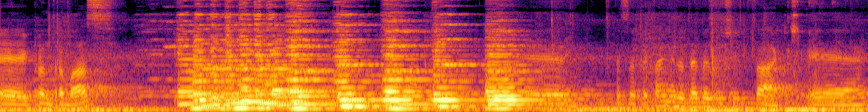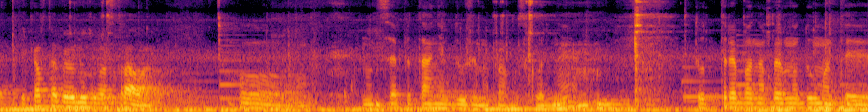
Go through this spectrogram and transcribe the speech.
е, контрабас. Запитання до тебе звучить так. Е, Яка в тебе улюблена страва? О, ну це питання дуже напевно складне. Тут треба, напевно, думати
